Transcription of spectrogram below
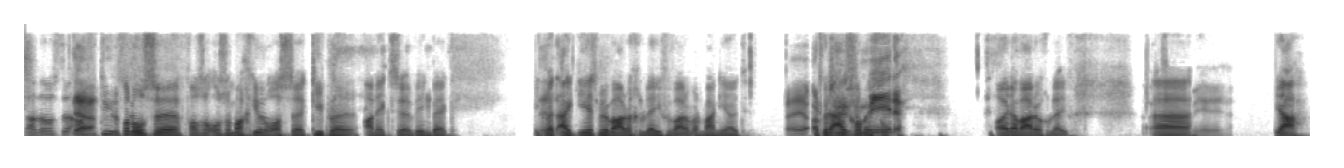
Nou, dat was de Ja. avonturen van onze, van onze Magiel als eh, keeper, annex eh, wingback. Ik Ja. weet eigenlijk niet eens meer waar we gebleven waren, maar het maakt niet uit. Bij We kunnen eigenlijk gewoon mee Vermeeren. Oh ja, daar waren we gebleven. Ja,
